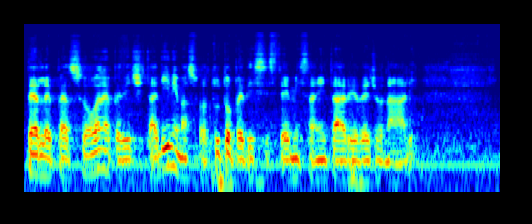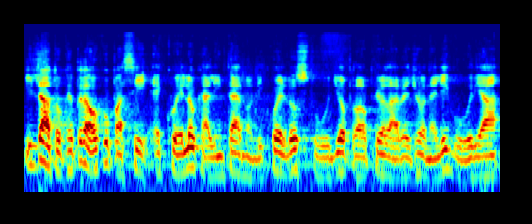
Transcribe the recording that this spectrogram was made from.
per le persone, per i cittadini, ma soprattutto per i sistemi sanitari regionali. Il dato che preoccupa sì è quello che all'interno di quello studio proprio la Regione Liguria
